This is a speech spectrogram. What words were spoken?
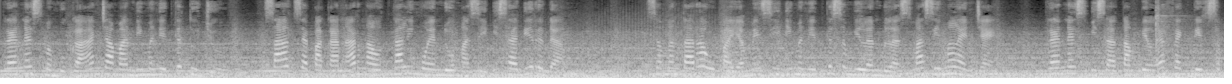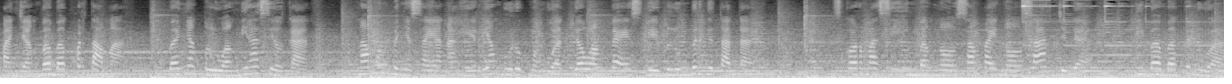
Rennes membuka ancaman di menit ke-7, saat sepakan Arnaud Kalimuendo masih bisa diredam. Sementara upaya Messi di menit ke-19 masih melenceng. Rennes bisa tampil efektif sepanjang babak pertama. Banyak peluang dihasilkan. Namun penyelesaian akhir yang buruk membuat gawang PSG belum bergetatan. Skor masih imbang 0-0 saat jeda. Di babak kedua,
